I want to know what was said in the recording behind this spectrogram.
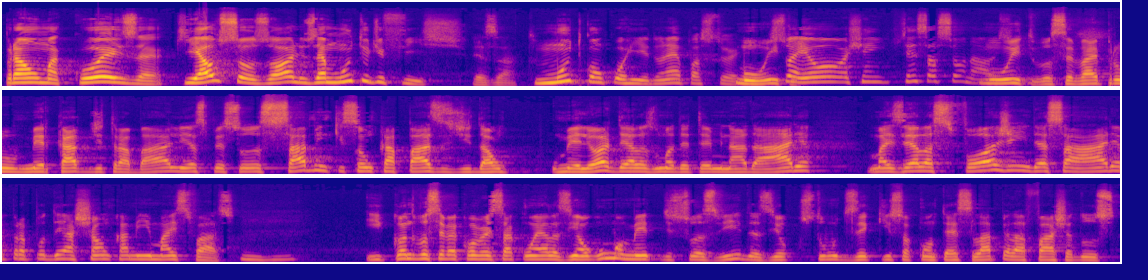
para uma coisa que aos seus olhos é muito difícil. Exato. Muito concorrido, né, pastor? Muito. Isso aí eu achei sensacional. Muito. Assim. Você vai para o mercado de trabalho e as pessoas sabem que são capazes de dar um, o melhor delas numa determinada área, mas elas fogem dessa área para poder achar um caminho mais fácil. Uhum. E quando você vai conversar com elas em algum momento de suas vidas, e eu costumo dizer que isso acontece lá pela faixa dos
